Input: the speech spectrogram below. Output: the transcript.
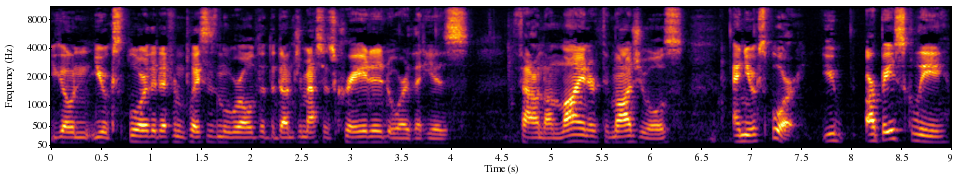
You go and you explore the different places in the world that the dungeon master has created or that he has found online or through modules, and you explore. You are basically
